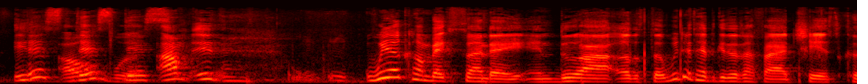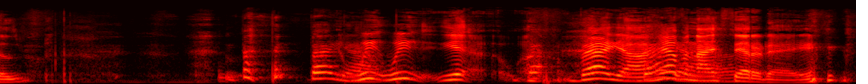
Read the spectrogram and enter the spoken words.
it's This- over. I'm, it, uh, we'll come back Sunday and do our other stuff. We just have to get it off our chest because Bye, y'all. we we yeah. Bye, y'all. Bye, have a nice. Saturday.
